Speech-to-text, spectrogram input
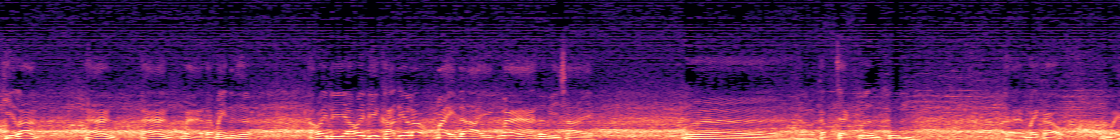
เขี่ยล่างแทงแทงแม่แต่ไม่เนื้อ เอาให้ดีเอาให้ดีขาเดียวแล้วไม่ได้อีกแม่ทวีชัยแม่เอาละครับแจ็คเริ่มคุมแทงไม่เข้าไม่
